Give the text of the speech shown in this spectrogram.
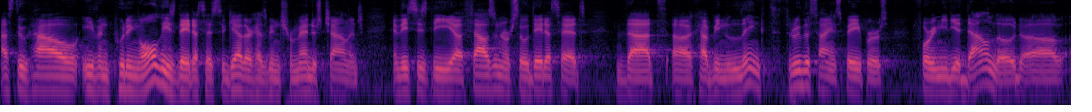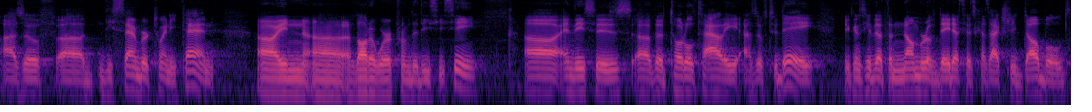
as to how even putting all these data sets together has been a tremendous challenge. And this is the uh, thousand or so data sets that uh, have been linked through the science papers for immediate download uh, as of uh, December 2010 uh, in a lot of work from the DCC. And this is the total tally as of today. You can see that the number of data sets has actually doubled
